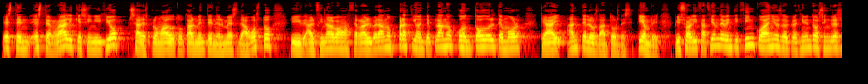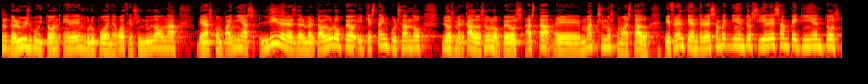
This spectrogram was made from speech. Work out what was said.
este, este rally que se inició, se ha desplomado totalmente en el mes de agosto y al final vamos a cerrar el verano prácticamente plano con todo el temor que hay ante los datos de septiembre. Visualización de 25 años del crecimiento de los ingresos de Louis Vuitton en grupo de negocios, sin duda una de las compañías líderes del mercado europeo y que está impulsando los mercados europeos hasta eh, máximos como ha estado. Diferencia entre el S&P 500 y el S&P 500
